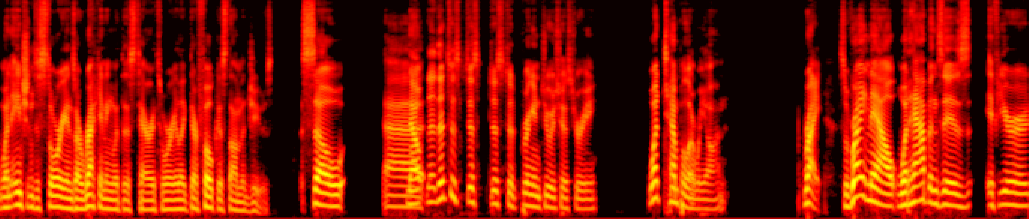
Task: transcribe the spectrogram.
when ancient historians are reckoning with this territory, like they're focused on the Jews. So uh, now th- that's just just just to bring in Jewish history. What temple are we on? Right. So right now, what happens is if you're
